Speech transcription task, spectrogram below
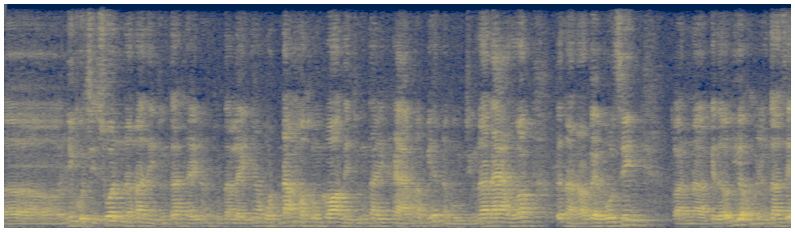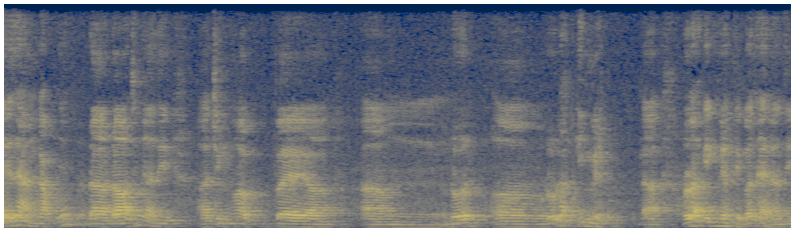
uh, như của chị Xuân đó là thì chúng ta thấy là chúng ta lấy nhau một năm mà không con thì chúng ta đi khám và biết là bùng trứng đa nang đúng không? Tức là nó về vô sinh. Còn uh, cái dấu hiệu mà chúng ta dễ dàng gặp nhất đó, đó chính là gì? Uh, trường hợp về uh, rối uh, rối loạn kinh nguyệt. Rối loạn kinh nguyệt thì có thể là gì?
